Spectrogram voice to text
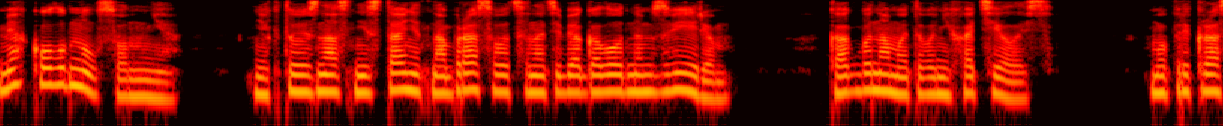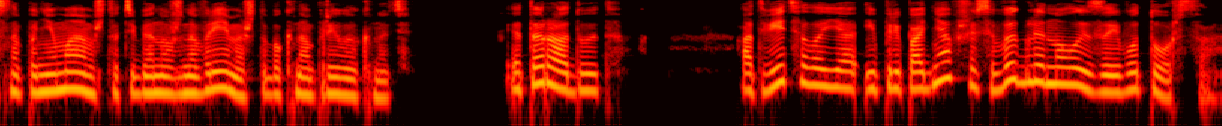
Мягко улыбнулся он мне. «Никто из нас не станет набрасываться на тебя голодным зверем. Как бы нам этого не хотелось. Мы прекрасно понимаем, что тебе нужно время, чтобы к нам привыкнуть». «Это радует», — ответила я и, приподнявшись, выглянула из-за его торса.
